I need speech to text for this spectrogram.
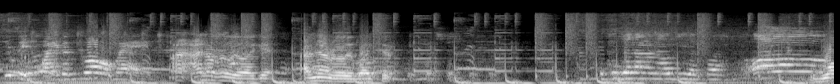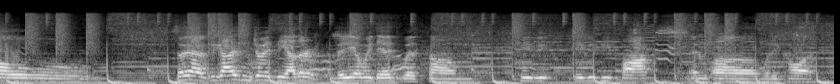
Stupid final throwaway. I, I don't really like it. I've never really liked it. Because an OG, that's why. Oh! Whoa. So yeah, if you guys enjoyed the other video we did with um PV, PvP Fox and uh what do you call it?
